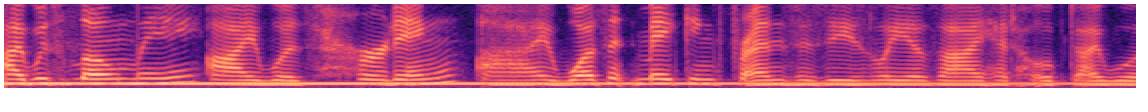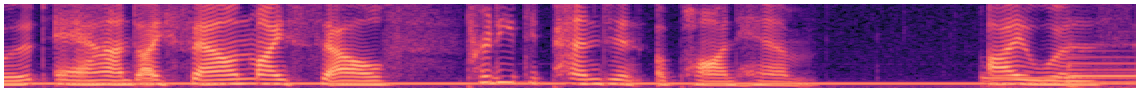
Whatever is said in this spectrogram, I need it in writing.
I was lonely. I was hurting. I wasn't making friends as easily as I had hoped I would. And I found myself pretty dependent upon him. I was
